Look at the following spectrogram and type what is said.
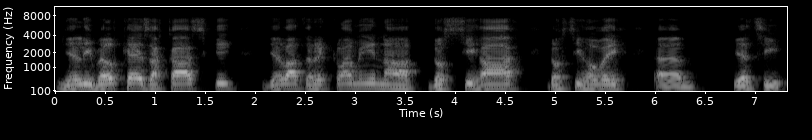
měli velké zakázky dělat reklamy na dostihách, dostihových eh, věcí.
